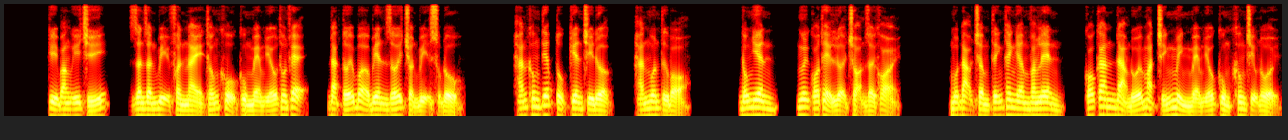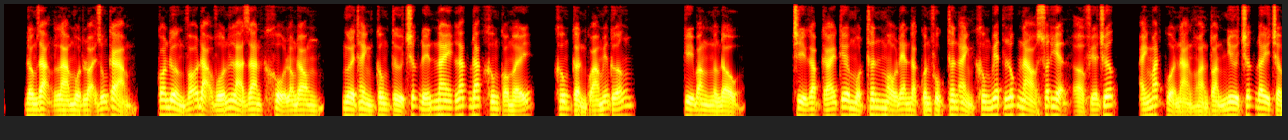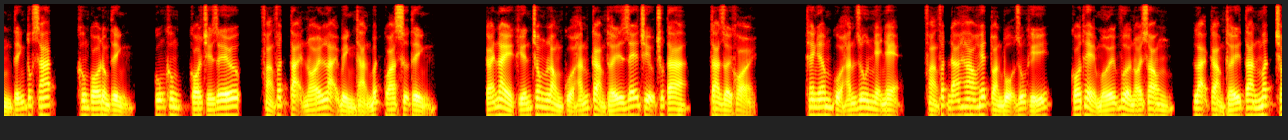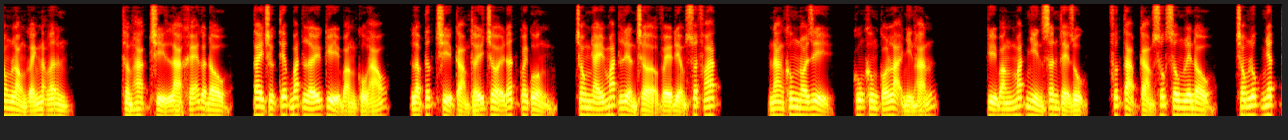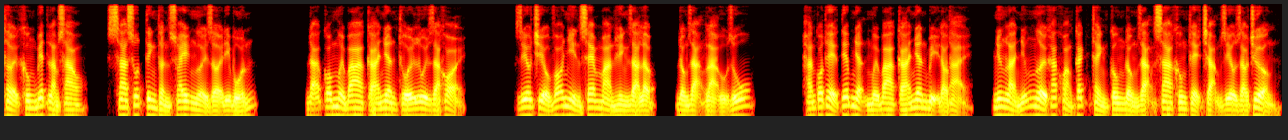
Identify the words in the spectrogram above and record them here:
Kỳ băng ý chí, dần dần bị phần này thống khổ cùng mềm yếu thôn vệ đặt tới bờ biên giới chuẩn bị sụp đổ. Hắn không tiếp tục kiên trì được, hắn muốn từ bỏ. Đông nhiên, ngươi có thể lựa chọn rời khỏi. Một đạo trầm tĩnh thanh âm vang lên, có can đảm đối mặt chính mình mềm yếu cùng không chịu nổi, đồng dạng là một loại dũng cảm, con đường võ đạo vốn là gian khổ long đong người thành công từ trước đến nay lác đắc không có mấy, không cần quá miễn cưỡng. Kỳ bằng ngầm đầu. Chỉ gặp cái kia một thân màu đen đặc quân phục thân ảnh không biết lúc nào xuất hiện ở phía trước, ánh mắt của nàng hoàn toàn như trước đây trầm tĩnh túc sát, không có đồng tình, cũng không có chế dễ ước phản phất tại nói lại bình thản bất quá sự tình. Cái này khiến trong lòng của hắn cảm thấy dễ chịu chút ta ta rời khỏi. Thanh âm của hắn run nhẹ nhẹ phản phất đã hao hết toàn bộ dũng khí, có thể mới vừa nói xong, lại cảm thấy tan mất trong lòng gánh nặng ân. Thầm hạc chỉ là khẽ gật đầu, tay trực tiếp bắt lấy kỳ bằng cổ áo, lập tức chỉ cảm thấy trời đất quay cuồng, trong nháy mắt liền trở về điểm xuất phát nàng không nói gì, cũng không có lại nhìn hắn. Kỳ bằng mắt nhìn sân thể dục, phức tạp cảm xúc sông lên đầu, trong lúc nhất thời không biết làm sao, xa suốt tinh thần xoay người rời đi bốn. Đã có mười ba cá nhân thối lui ra khỏi. Diêu triều võ nhìn xem màn hình giả lập, đồng dạng là ủ rũ. Hắn có thể tiếp nhận mười ba cá nhân bị đào thải, nhưng là những người khác khoảng cách thành công đồng dạng xa không thể chạm diêu giáo trường.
